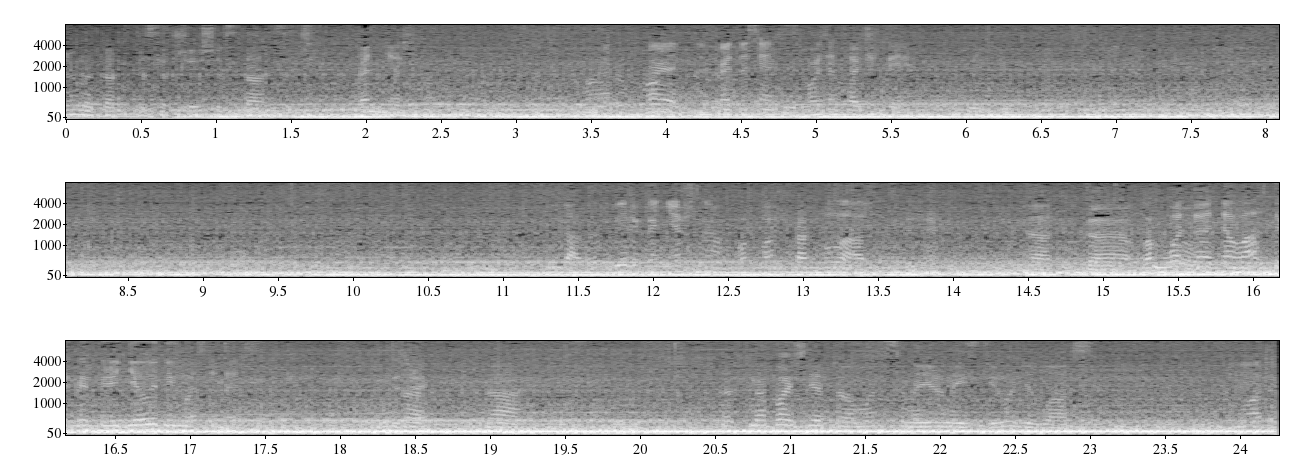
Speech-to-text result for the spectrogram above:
Примерно как 56-16. Конечно. Какая-то 84. Да, тут дверь, конечно, похож как глаз, скажи. Да, такая... Походу это вас только переделает и Мерседес. Да, да. Так на базе этого Мерса, наверное, и сделали лаз. Может. Смотри.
